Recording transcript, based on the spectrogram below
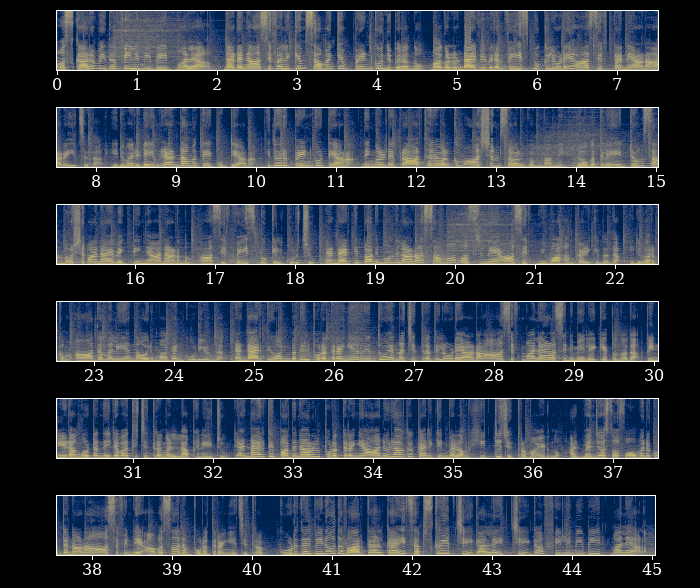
നമസ്കാരം. ഇത് ഫിലിമി ബീറ്റ് മലയാളം. നടൻ ആസിഫ് അലിക്കും സമയ്ക്കും പെൺകുഞ്ഞു പിറന്നു. മകളുണ്ടായ വിവരം ഫേസ്ബുക്കിലൂടെ ആസിഫ് തന്നെയാണ് അറിയിച്ചത്. ഇരുവരുടെയും രണ്ടാമത്തെ കുട്ടിയാണ്. ഇതൊരു പെൺകുട്ടിയാണ്. നിങ്ങളുടെ പ്രാർത്ഥനകൾക്കും ആശംസകൾക്കും നന്ദി. ലോകത്തിലെ ഏറ്റവും സന്തോഷവാനായ വ്യക്തി ഞാനാണെന്നും ആസിഫ് ഫേസ്ബുക്കിൽ കുറിച്ചു. രണ്ടായിരത്തി പതിമൂന്നിലാണ് സമ മസ്റിനെ ആസിഫ് വിവാഹം കഴിക്കുന്നത്. ഇരുവർക്കും ആദം അലി എന്ന ഒരു മകൻ കൂടിയുണ്ട്. രണ്ടായിരത്തി ഒൻപതിൽ പുറത്തിറങ്ങിയ ഋതു എന്ന ചിത്രത്തിലൂടെയാണ് ആസിഫ് മലയാള സിനിമയിലേക്ക് എത്തുന്നത്. പിന്നീട് അങ്ങോട്ട് നിരവധി ചിത്രങ്ങളിൽ അഭിനയിച്ചു. രണ്ടായിരത്തി പതിനാറിൽ പുറത്തിറങ്ങിയ അനുരാഗ കരിക്കിൻ വെള്ളം ഹിറ്റ് ചിത്രമായിരുന്നു. അഡ്വഞ്ചേഴ്സ് ഓഫ് ഓമനക്കുട്ടനാണ് ആസിഫിന്റെ അവസാനം പുറത്തിറങ്ങിയ ചിത്രം. കൂടുതൽ വിനോദ വാർത്തകൾക്കായി സബ്സ്ക്രൈബ് ചെയ്യുക ലൈക്ക് ചെയ്യുക ഫിലിമി ബീറ്റ് മലയാളം.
